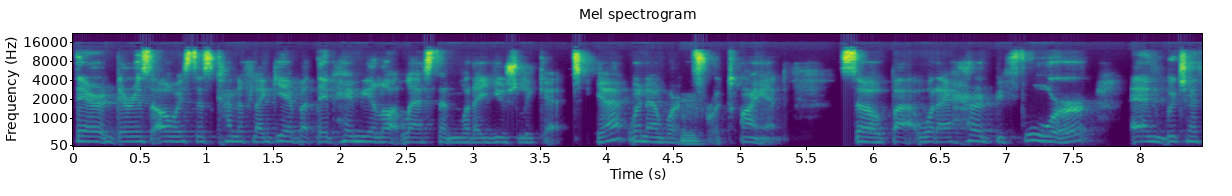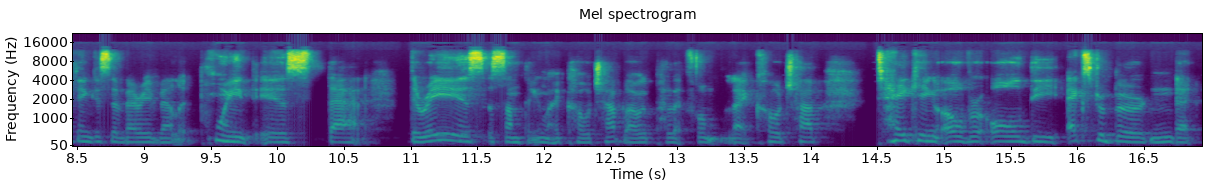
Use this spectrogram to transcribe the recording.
there there is always this kind of like, yeah, but they pay me a lot less than what I usually get, yeah, when I work mm. for a client. So, but what I heard before, and which I think is a very valid point, is that there is something like Coach Hub, like a platform like Coach Hub, taking over all the extra burden that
